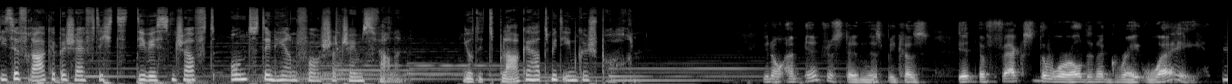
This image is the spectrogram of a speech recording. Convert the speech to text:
Diese Frage beschäftigt die Wissenschaft und den Hirnforscher James Fallon. Judith Plage hat mit ihm gesprochen. You know, I'm interested in this because it affects the world in a great way. A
